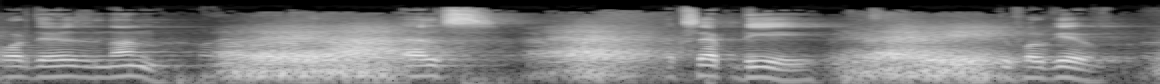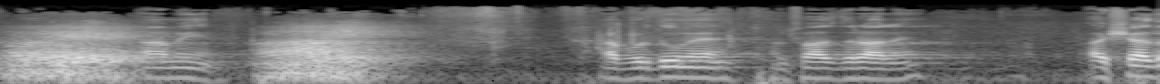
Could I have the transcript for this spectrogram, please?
for there is none else except Thee to forgive. Ameen. اب اردو میں الفاظ درا لیں اشہد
